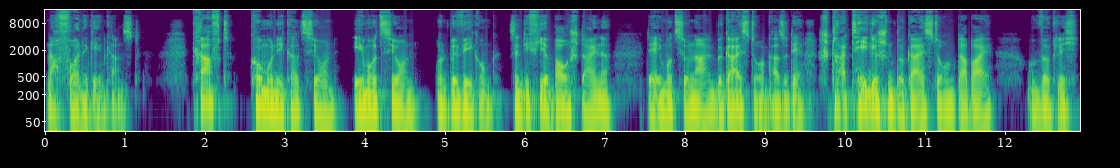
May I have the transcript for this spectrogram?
nach vorne gehen kannst? Kraft, Kommunikation, Emotion und Bewegung sind die vier Bausteine der emotionalen Begeisterung, also der strategischen Begeisterung dabei, um wirklich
